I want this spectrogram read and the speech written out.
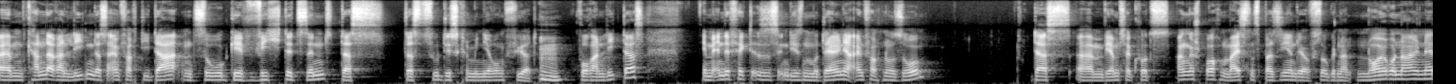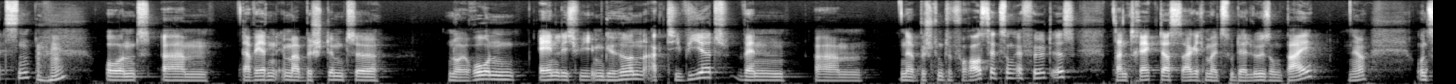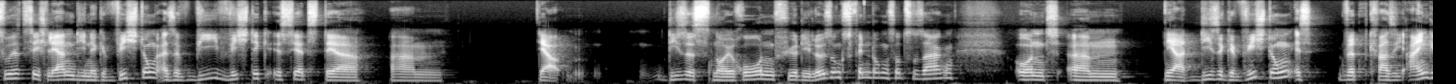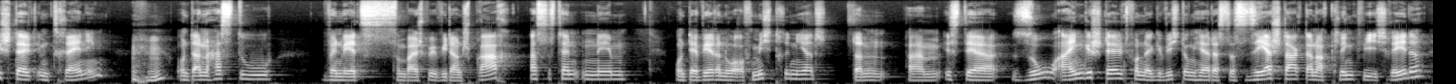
ähm, kann daran liegen, dass einfach die Daten so gewichtet sind, dass das zu Diskriminierung führt. Mhm. Woran liegt das? Im Endeffekt ist es in diesen Modellen ja einfach nur so, dass, ähm, wir haben es ja kurz angesprochen, meistens basieren die auf sogenannten neuronalen Netzen. Und ähm, da werden immer bestimmte Neuronen, ähnlich wie im Gehirn, aktiviert, wenn ähm, eine bestimmte Voraussetzung erfüllt ist. Dann trägt das, sage ich mal, zu der Lösung bei. Ja? Und zusätzlich lernen die eine Gewichtung, also wie wichtig ist jetzt der, ähm, ja, dieses Neuron für die Lösungsfindung sozusagen. Und ähm, ja, diese Gewichtung ist, wird quasi eingestellt im Training. Und dann hast du, wenn wir jetzt zum Beispiel wieder einen Sprachassistenten nehmen und der wäre nur auf mich trainiert, dann ähm, ist der so eingestellt von der Gewichtung her, dass das sehr stark danach klingt, wie ich rede,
